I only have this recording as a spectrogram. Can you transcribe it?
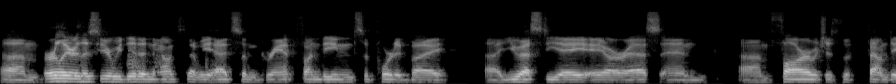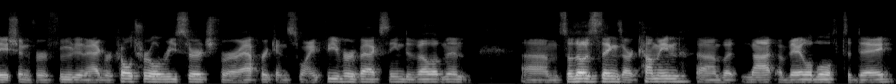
Um, earlier this year, we did announce that we had some grant funding supported by USDA, uh, ARS, and um, FAR, which is the Foundation for Food and Agricultural Research for African swine fever vaccine development. Um, so those things are coming, um, but not available today.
